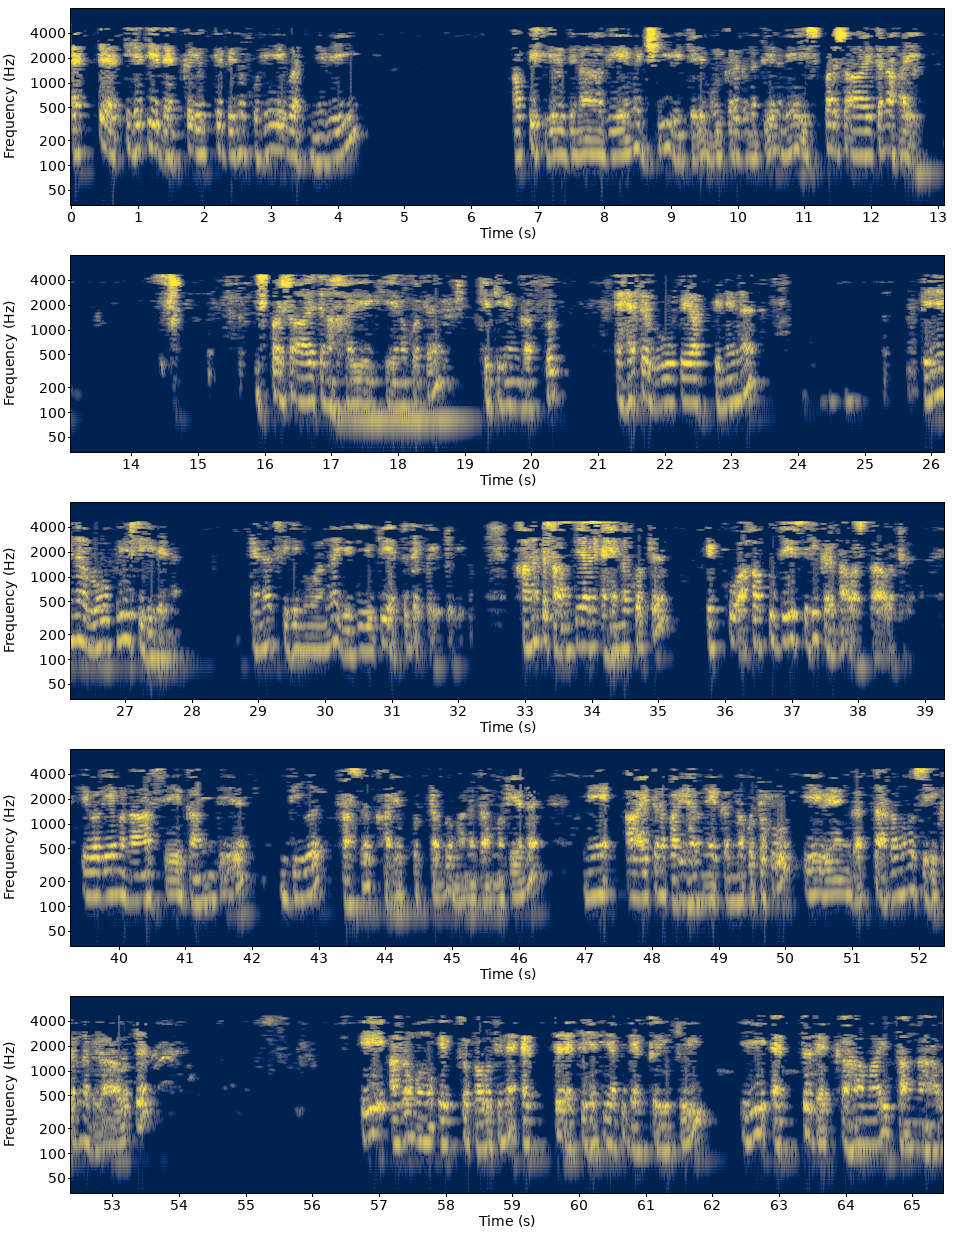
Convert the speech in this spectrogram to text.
ඇත්ත ඇති හැටි දැක්ක යුත්තේ වෙන කොහේවත් නෙවෙයි. අපි සියලු දෙනාගේම ජීවිතේ මුල් කරගෙන තියෙන මේ ස්පර්ශ ආයතන හය. ස්පර්ශ ආයතන හය කියනකොට කෙටියෙන් ගත්තොත් ඇහැට රූපයක් පෙනෙන පෙනෙන රූපේ සිහි වෙනවා ගැන සිහිනුවන යෙදිය යුතු ඇත්ත දැක යුතුයි. කනට ශබ්දයක් ඇහෙනකොට එක්ක අහපු දේ සිහි කරන අවස්ථාවට ඒ වගේම නාසයේ ගන්ධය දිව රස කය පොට්ටබ්බ මන ධම්ම කියන මේ ආයතන පරිහරණය කරනකොට ඒ වෙන් ගත්ත අරමුණු සිහි කරන වෙලාවට ඒ අරමුණු එක්ක පවතින ඇත්ත ඇති හැටි අපි දැක්ක යුතුයි. ඒ ඇත්ත දැක්කහමයි තණ්හාව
